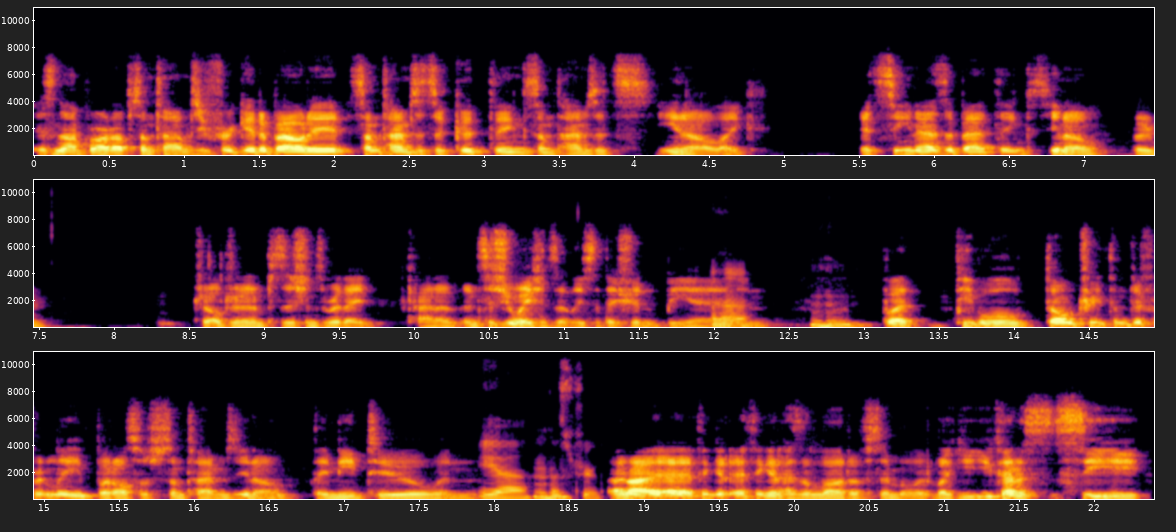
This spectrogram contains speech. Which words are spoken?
it's not brought up. Sometimes you forget about it. Sometimes it's a good thing. Sometimes it's you know like it's seen as a bad thing. 'cause, you know they're children in positions where they kind of in situations at least that they shouldn't be in. Uh-huh. and- Mhm. but people don't treat them differently. But also sometimes you know they need to and yeah, Mhm. that's true. I don't know. I, I think it, I think it has a lot of similar. Like you, you kind of see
